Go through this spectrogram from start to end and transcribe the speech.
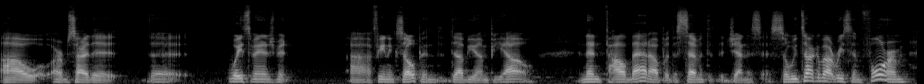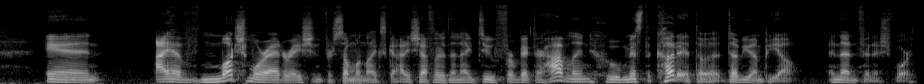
uh, or I'm sorry, the the Waste Management uh, Phoenix Open, the WMPO and then followed that up with the seventh at the Genesis. So we talk about recent form, and I have much more adoration for someone like Scotty Scheffler than I do for Viktor Hovland, who missed the cut at the WMPO and then finished fourth.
